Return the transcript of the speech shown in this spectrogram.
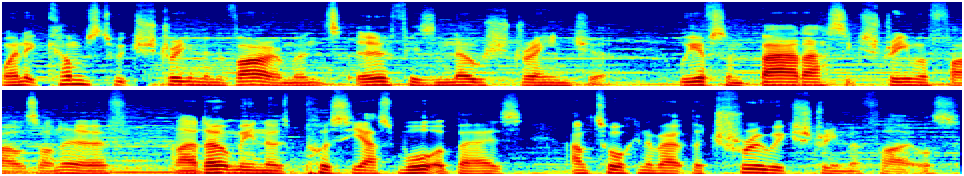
When it comes to extreme environments, Earth is no stranger. We have some badass extremophiles on Earth, and I don't mean those pussy ass water bears, I'm talking about the true extremophiles.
